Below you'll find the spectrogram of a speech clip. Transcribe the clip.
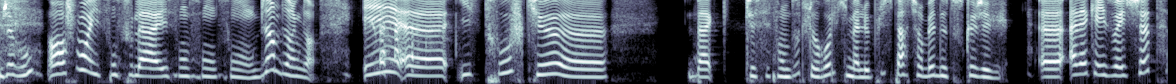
J'avoue. Franchement, ils sont sous la, ils sont, sont, sont bien, bien, bien. Et euh, il se trouve que, euh, bah, que c'est sans doute le rôle qui m'a le plus perturbé de tout ce que j'ai vu. Euh, avec Eyes Wide Shut,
